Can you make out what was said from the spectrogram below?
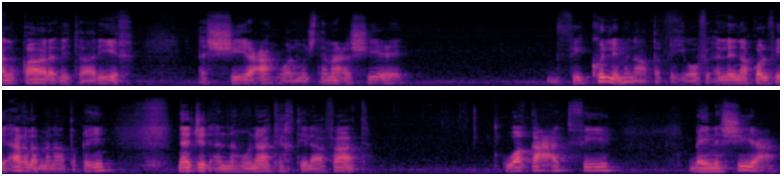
القارئ لتاريخ الشيعة والمجتمع الشيعي في كل مناطقه وفي لنقل في أغلب مناطقه نجد أن هناك اختلافات وقعت في بين الشيعة.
